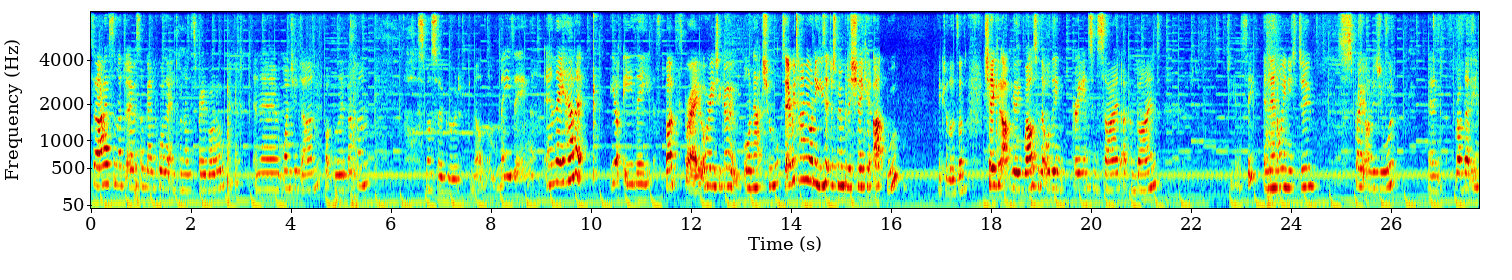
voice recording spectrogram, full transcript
so I have some left over so I'm going to pour that into another spray bottle and then once you're done, pop the lid back on. Oh, smells so good, smells amazing. And there you have it. Your easy bug spray, all ready to go, all natural. So every time you want to use it, just remember to shake it up. Whoop make sure the lid's on. Shake it up really well so that all the ingredients inside are combined, as you can see. And then all you need to do, spray it on as you would and rub that in.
